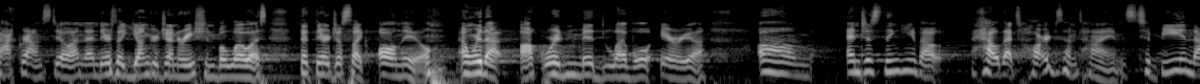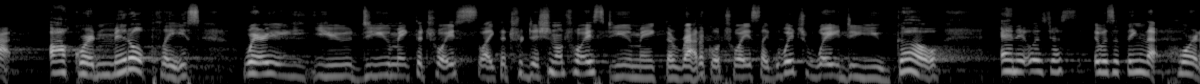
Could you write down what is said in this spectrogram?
background still, and then there's a younger generation below us that they're just like all new, and we're that awkward mid-level area. Um, and just thinking about how that's hard sometimes to be in that awkward middle place where you do you make the choice like the traditional choice? Do you make the radical choice? Like which way do you go? And it was just it was a thing that poured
